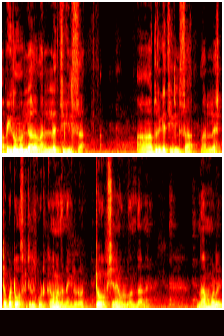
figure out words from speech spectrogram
അപ്പോൾ ഇതൊന്നും ഇല്ലാതെ നല്ല ചികിത്സ ആധുനിക ചികിത്സ നല്ല ഇഷ്ടപ്പെട്ട ഹോസ്പിറ്റലിൽ കൊടുക്കണമെന്നുണ്ടെങ്കിൽ ഒരു ഒറ്റ ഓപ്ഷനേ ഉള്ളൂ. എന്താണ്? നമ്മൾ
